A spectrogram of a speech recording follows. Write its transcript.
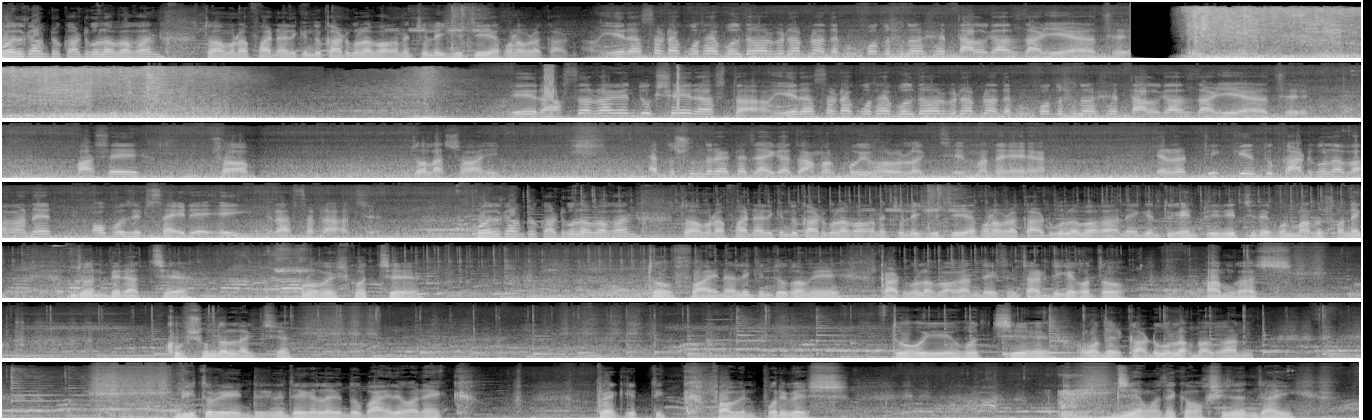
Welcome to কাঠগোলা বাগান তো আমরা ফাইনালি কিন্তু কাঠগোলা বাগানে চলে এসেছি। এখন আমরা কাঠ এই রাস্তাটা কোথায় বলতে পারবেন আপনার? দেখুন কত সুন্দর সে তাল গাছ দাঁড়িয়ে আছে। এই রাস্তাটা কিন্তু সেই রাস্তা। এই রাস্তাটা কোথায় বলতে পারবেন আপনার? দেখুন কত সুন্দর সে তাল গাছ দাঁড়িয়ে আছে। পাশে সব জলাশয়। এত সুন্দর একটা জায়গা তো আমার খুবই ভালো লাগছে। মানে এটা ঠিক কিন্তু কাঠগোলা বাগানের অপোজিট সাইডে এই রাস্তাটা আছে। ওয়েলকাম টু কাঠগোলা বাগান। তো আমরা ফাইনালি কিন্তু কাঠগোলা বাগানে চলে এসেছি। এখন আমরা কাঠগোলা বাগানে কিন্তু এন্ট্রি নিচ্ছি। দেখুন, মানুষ অনেক জন বেরাচ্ছে প্রবেশ করছে। তো ফাইনালি কিন্তু আমি কাঠগোলা বাগান দেখছেন চারদিকে কত আম গাছ। খুব সুন্দর লাগছে। তো এ হচ্ছে আমাদের কাঠগোলা বাগান। ভিতরে এন্ট্রি নিতে গেলে কিন্তু বাইরে অনেক প্রাকৃতিক পাবেন পরিবেশ। যে আমাদেরকে অক্সিজেন যায়,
